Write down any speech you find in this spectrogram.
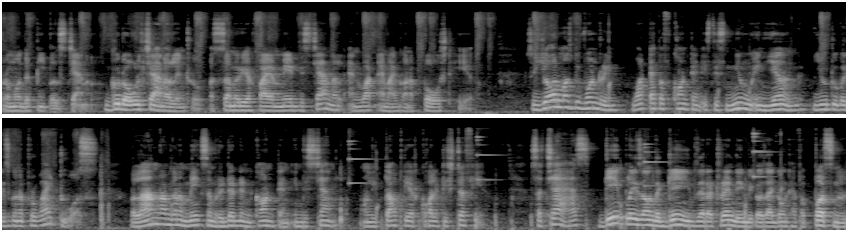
from other people's channel. Good old channel intro, a summary of why I made this channel and what am I gonna post here. So y'all must be wondering what type of content is this new and young YouTuber is gonna provide to us. Well, I'm not gonna make some redundant content in this channel, only top tier quality stuff here such as gameplays on the games that are trending because I don't have a personal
